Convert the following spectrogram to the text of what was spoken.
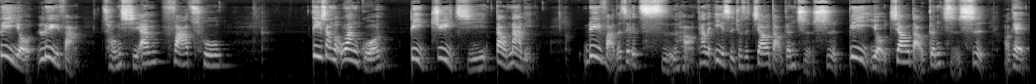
必有律法。从西安发出，地上的万国必聚集到那里。律法的这个词，哈，它的意思就是教导跟指示，必有教导跟指示。OK，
